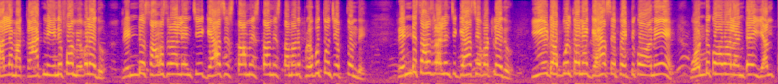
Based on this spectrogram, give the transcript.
మళ్ళీ మాకు కాటన్ యూనిఫామ్ ఇవ్వలేదు. రెండు సంవత్సరాల నుంచి గ్యాస్ ఇస్తాము ఇస్తాం ఇస్తామని ప్రభుత్వం చెప్తుంది. రెండు సంవత్సరాల నుంచి గ్యాస్ ఇవ్వట్లేదు. ఈ డబ్బులతోనే గ్యాస్ పెట్టుకొని వండుకోవాలంటే ఎంత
